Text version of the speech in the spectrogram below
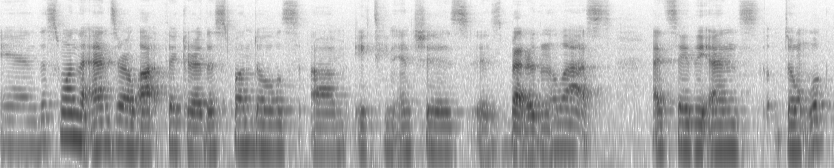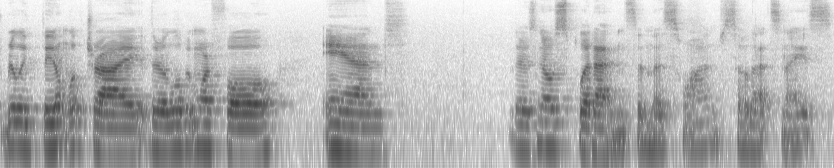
And this one, the ends are a lot thicker. This bundle's um, 18 inches is better than the last. I'd say the ends don't look really, they don't look dry. They're a little bit more full and there's no split ends in this one, so that's nice.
